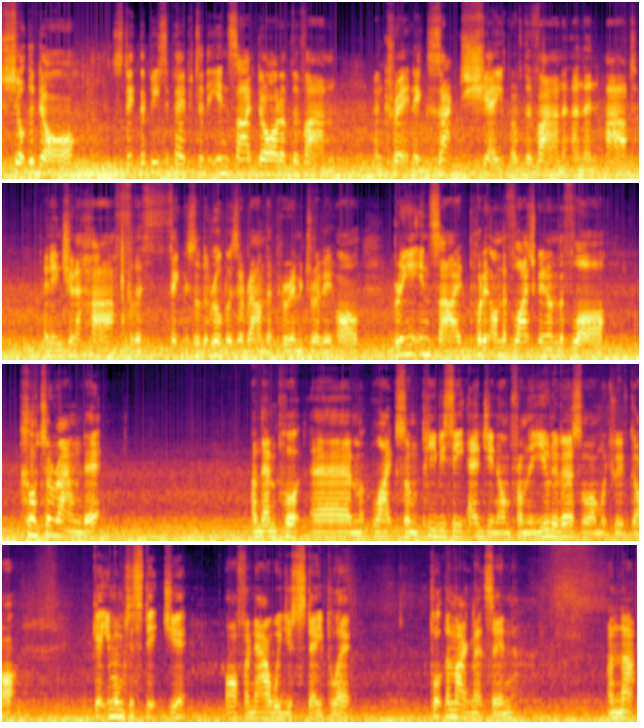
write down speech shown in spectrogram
shut the door, stick the piece of paper to the inside door of the van, and create an exact shape of the van, and then add an inch and a half for the thickness of the rubbers around the perimeter of it all. Bring it inside, put it on the fly screen on the floor, cut around it, and then put um, like some PVC edging on from the universal one which we've got. Get your mum to stitch it, or for now we just staple it. Put the magnets in, and that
